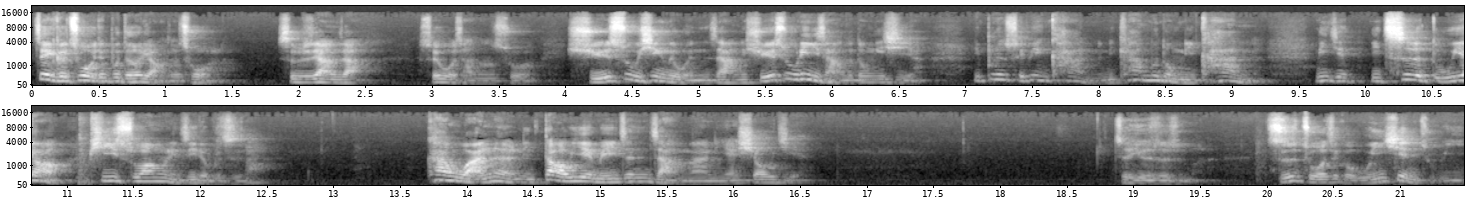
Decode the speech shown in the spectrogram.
这个错就不得了的错了，是不是这样子啊？所以我常常说，学术性的文章、学术立场的东西啊，你不能随便看，你看不懂，你看了，你解你吃了毒药砒霜，你自己都不知道。看完了，你道业没增长啊，你还消减。这就是什么？执着这个文献主义，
